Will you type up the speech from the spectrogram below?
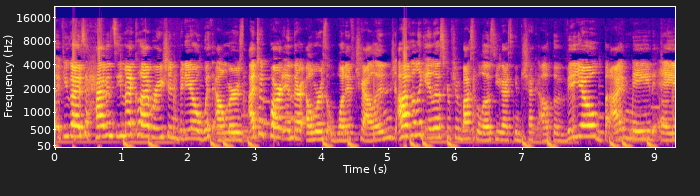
if you guys haven't seen my collaboration video with Elmer's, I took part in their Elmer's What If Challenge. I'll have the link in the description box below so you guys can check out the video, but I made a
